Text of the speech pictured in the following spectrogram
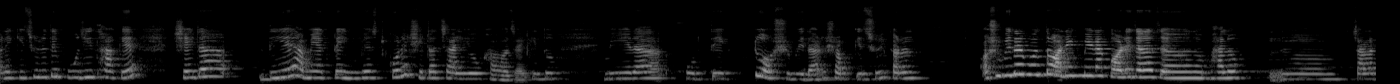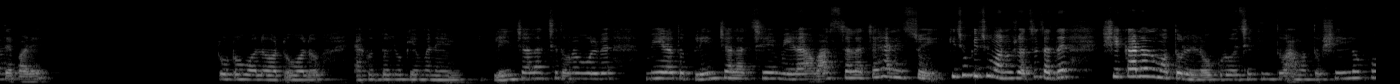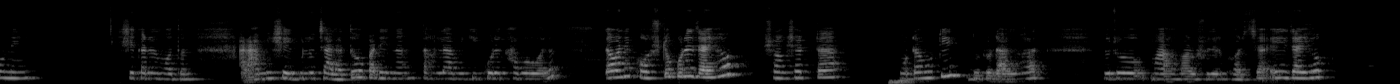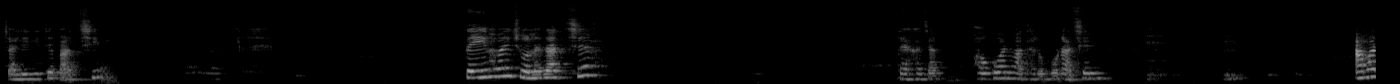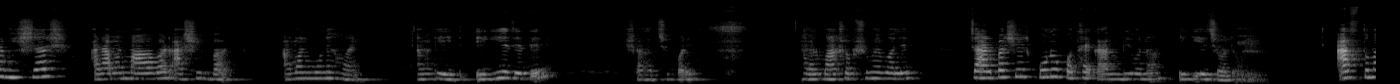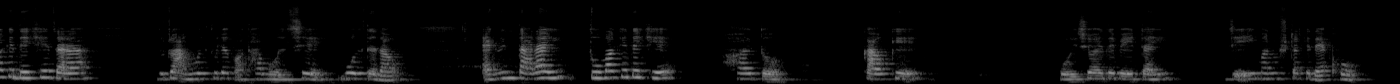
মানে কিছু যদি পুঁজি থাকে, সেটা দিয়ে আমি একটা ইনভেস্ট করে সেটা চালিয়েও খাওয়া যায়। কিন্তু মেয়েরা করতে একটু অসুবিধার সব কিছুই কারণ অসুবিধার বলতে অনেক মেয়েরা করে যারা ভালো চালাতে পারে। টোটো বলো, অটো বলো, এখন তো লোকে মানে প্লেন চালাচ্ছে, তোমরা বলবে, মেয়েরা তো প্লেন চালাচ্ছে, মেয়েরা বাস চালাচ্ছে হ্যাঁ নিশ্চয়ই। কিছু কিছু মানুষ আছে যাদের শেখানোর মতন লোক রয়েছে, কিন্তু আমার তো সেই লোকও নেই। শেখানোর মতন। আর আমি সেগুলো চালাতেও পারি না, তাহলে আমি কি করে খাব বলো? তা অনেক কষ্ট করে যাই হোক, সংসারটা মোটামুটি দুটো ডাল ভাত, দুটো মা, আমার ওষুধের খরচা, এই যাই হোক, চালিয়ে নিতে পারছি। তো এইভাবেই চলে যাচ্ছে। দেখা যাক, ভগবান মাথার উপর আছেন। আমার বিশ্বাস আর আমার মা বাবার আশীর্বাদ। আমার মনে হয় আমাকে এগিয়ে যেতে সাহায্য করে। আমার মা সবসময় বলে, চারপাশের কোনো কথায় কান দিও না, এগিয়ে চলো। আজ তোমাকে দেখে যারা দুটো আঙুল তুলে কথা বলছে, বলতে দাও। একদিন তারাই তোমাকে দেখে হয়তো কাউকে পরিচয় দেবে এটাই যে এই মানুষটাকে দেখো।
